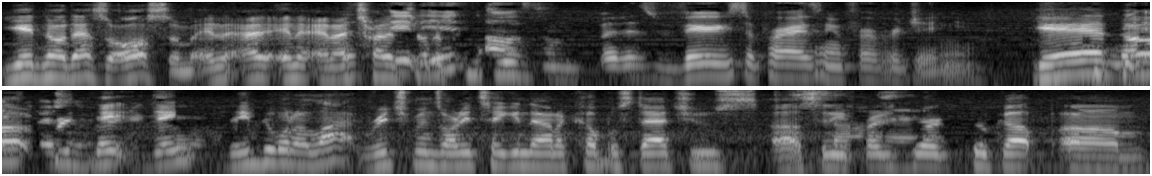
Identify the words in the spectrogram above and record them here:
Yeah, no, that's awesome, and I and, and I try to it tell is people, awesome, but it's very surprising for Virginia. Yeah, no, they they they doing a lot. Richmond's already taken down a couple statues. Uh, City of Fredericksburg took up um,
